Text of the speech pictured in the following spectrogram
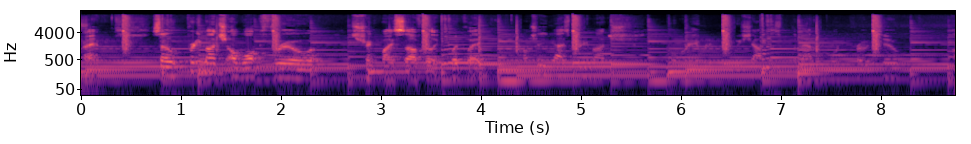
right? So pretty much I'll walk through, shrink myself really quickly. I'll show you guys pretty much what we're able to do. We shot this with the Matterport Pro 2.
